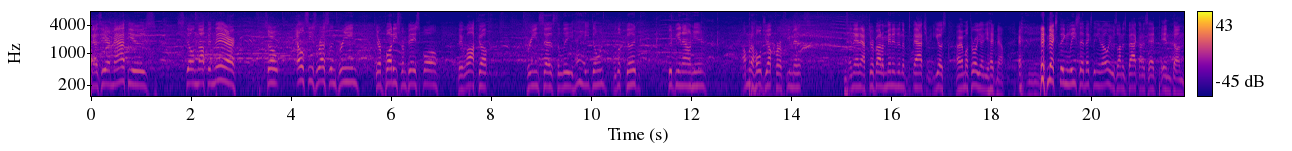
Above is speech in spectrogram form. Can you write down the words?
Naszier Matthews, still nothing there. So Elsie's wrestling Green. They're buddies from baseball. They lock up. Green says to Lee, "Hey, how you doing? You look good. Good being out here. I'm gonna hold you up for a few minutes." And then after about a minute in the match, he goes, "All right, I'm gonna throw you on your head now." Mm-hmm. next thing Lee said, next thing you know, he was on his back, on his head, pin done.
